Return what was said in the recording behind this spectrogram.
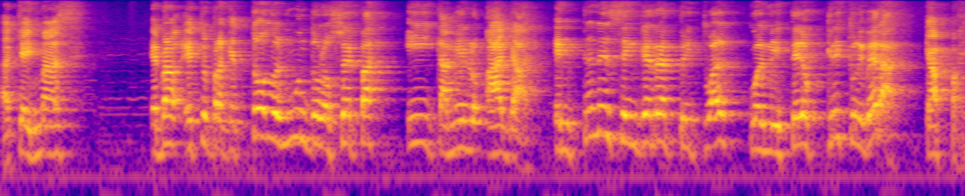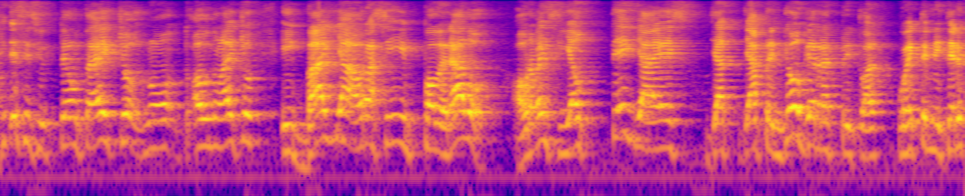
aquí hay más. Hermano, esto es para que todo el mundo lo sepa y también lo haga. Entrénense en guerra espiritual con el ministerio Cristo Libera. Capacítese si usted no está hecho, no, aún no lo ha hecho y vaya ahora sí empoderado. Ahora ven, si ya usted ya es ya, aprendió guerra espiritual con este ministerio,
